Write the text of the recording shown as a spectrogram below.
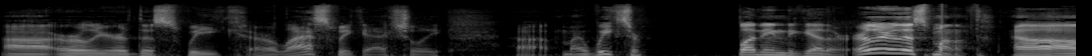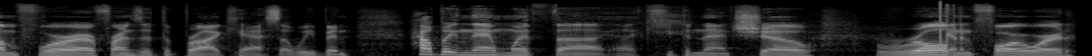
uh, earlier this week or last week actually. Uh, my weeks are blending together earlier this month um, for our friends at the broadcast that we've been helping them with uh, uh, keeping that show rolling forward.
